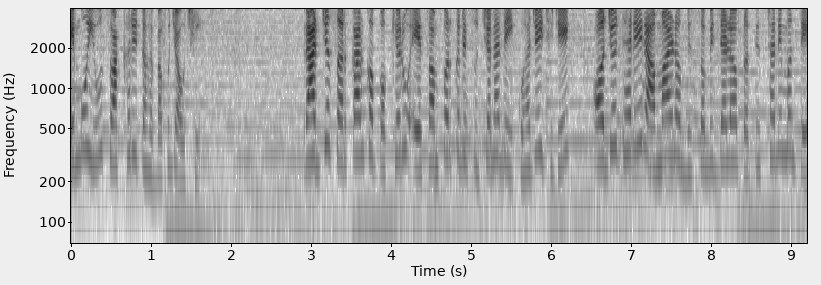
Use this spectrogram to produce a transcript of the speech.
ଏମ୍ଓୟୁ ସ୍ୱାକ୍ଷରିତ ହେବାକୁ ଯାଉଛି। ରାଜ୍ୟ ସରକାରଙ୍କ ପକ୍ଷରୁ ଏ ସମ୍ପର୍କରେ ସୂଚନା ଦେଇ କୁହାଯାଇଛି ଯେ ଅଯୋଧ୍ୟାରେ ରାମାୟଣ ବିଶ୍ୱବିଦ୍ୟାଳୟ ପ୍ରତିଷ୍ଠା ନିମନ୍ତେ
